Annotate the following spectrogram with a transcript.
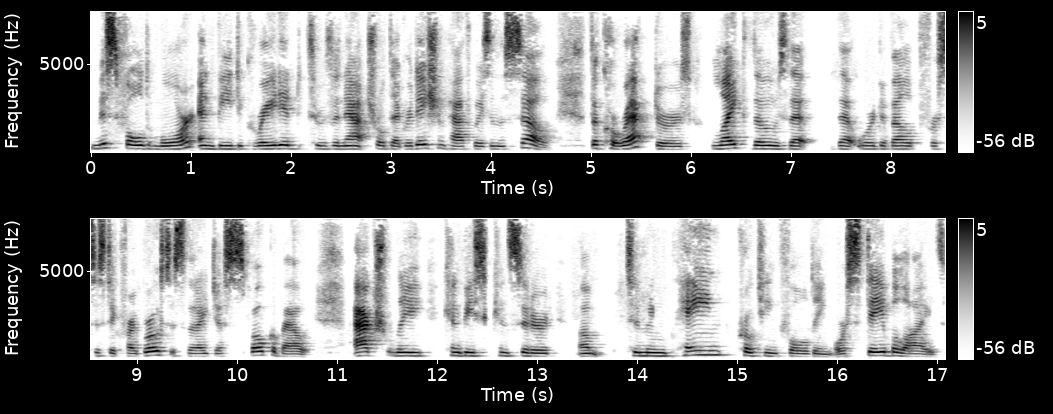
misfold more and be degraded through the natural degradation pathways in the cell. The correctors, like those that that were developed for cystic fibrosis that I just spoke about, actually can be considered um, to maintain protein folding or stabilize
